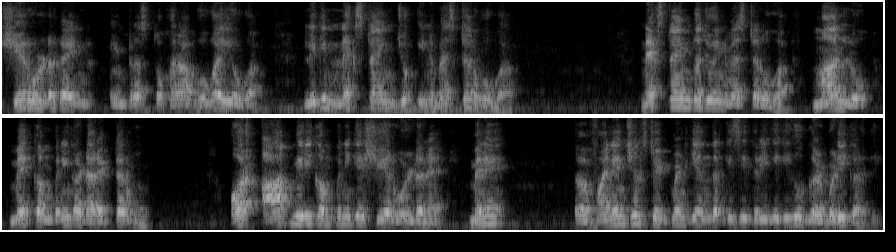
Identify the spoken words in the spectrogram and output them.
शेयर होल्डर का इंटरेस्ट तो खराब होगा ही होगा। लेकिन नेक्स्ट टाइम जो इन्वेस्टर होगा नेक्स्ट टाइम का जो इन्वेस्टर होगा मान लो मैं कंपनी का डायरेक्टर हूँ और आप मेरी कंपनी के शेयर होल्डर हैं मैंने फाइनेंशियल uh, स्टेटमेंट के अंदर किसी तरीके की कोई गड़बड़ी कर दी।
